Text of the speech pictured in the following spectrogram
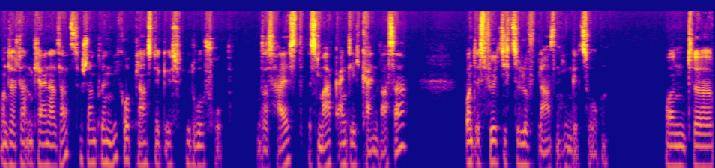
Und da stand ein kleiner Satz, da stand drin, Mikroplastik ist hydrophob. Und das heißt, es mag eigentlich kein Wasser und es fühlt sich zu Luftblasen hingezogen. Und äh,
